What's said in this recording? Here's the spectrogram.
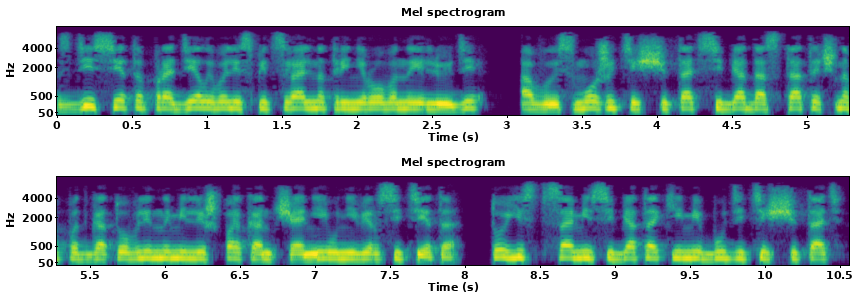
Здесь это проделывали специально тренированные люди, а вы сможете считать себя достаточно подготовленными лишь по окончании университета. То есть сами себя такими будете считать,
